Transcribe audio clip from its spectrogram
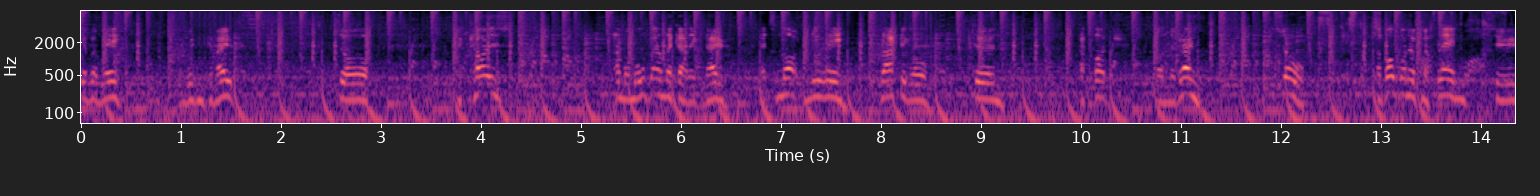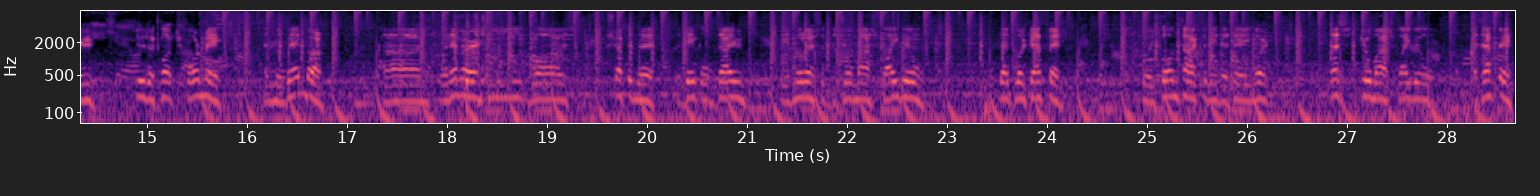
give away and wouldn't come out. So because I'm a mobile mechanic now, it's not really practical doing a clutch on the ground. So I got one of my friends to do the clutch for me in November and whenever he was stripping the, the vehicle down he noticed that the dual mass flywheel did look iffy. So he contacted me to say, look, this dual mass flywheel is iffy.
